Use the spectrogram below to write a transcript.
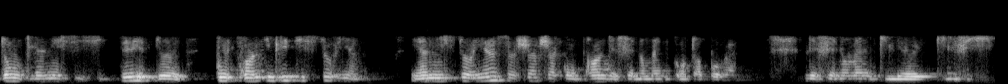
donc la nécessité de comprendre, il est historien. Et un historien, ça cherche à comprendre les phénomènes contemporains, les phénomènes qu'il vit.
